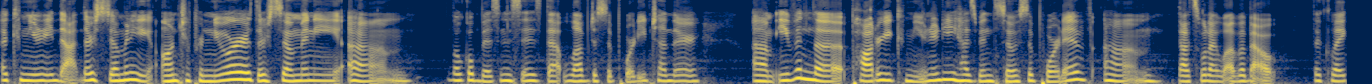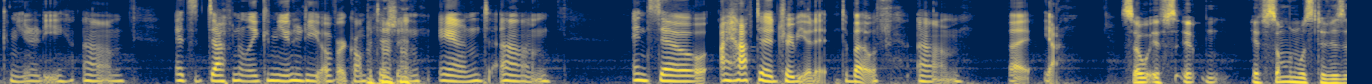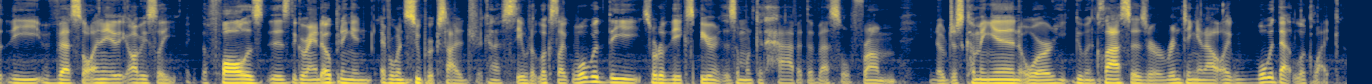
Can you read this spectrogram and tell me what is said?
a community that there's so many entrepreneurs, there's so many um, local businesses that love to support each other. Um, even the pottery community has been so supportive. Um, that's what I love about the clay community. Um, it's definitely community over competition, and um, and so I have to attribute it to both. but yeah. So if if someone was to visit the vessel, and obviously the fall is is the grand opening, and everyone's super excited to kind of see what it looks like. What would the sort of the experience that someone could have at the vessel from you know just coming in or doing classes or renting it out? Like, what would that look like?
